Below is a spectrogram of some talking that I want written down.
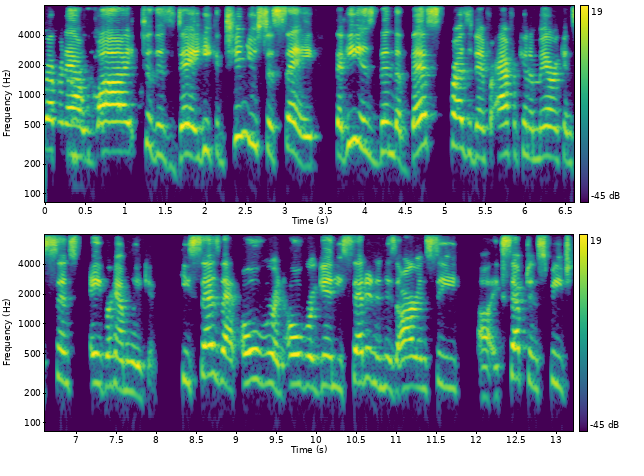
Reverend Al, why to this day he continues to say that he has been the best president for African Americans since Abraham Lincoln. He says that over and over again. He said it in his RNC uh, acceptance speech.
